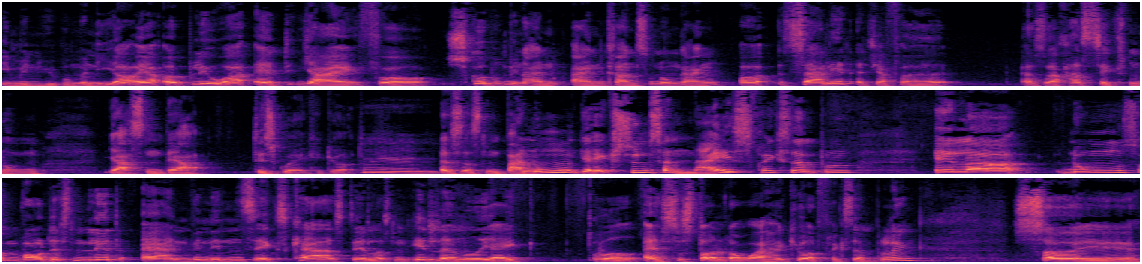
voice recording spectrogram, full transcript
i min hypomani, og jeg oplever, at jeg får skubbet mine egne, egne grænser nogle gange, og særligt, at jeg får, altså, har sex med nogen, jeg er sådan der, det skulle jeg ikke have gjort. Mm. Altså sådan, bare nogen, jeg ikke synes er nice, for eksempel, eller nogen, som, hvor det sådan lidt er en venindens ekskæreste, eller sådan et eller andet, jeg ikke du ved, er så stolt over at have gjort, for eksempel. Ikke? Så, øh,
